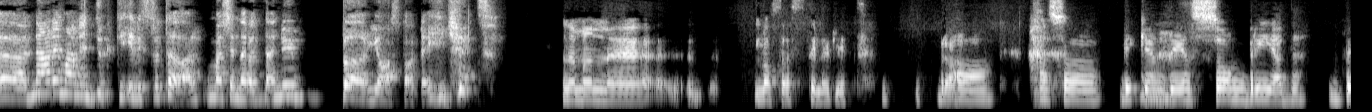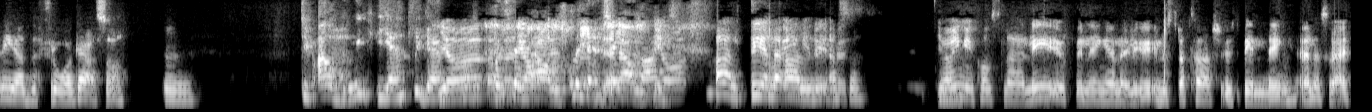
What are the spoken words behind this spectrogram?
Uh, när är man en duktig illustratör? Och man känner att nu bör jag starta eget. När man eh, låtsas tillräckligt bra. Ja, alltså, vilken, det är en sån bred, bred fråga. Alltså. Mm. Typ aldrig egentligen. Ja, Och sen- ja, alltid eller aldrig. Alltid Jag eller aldrig. Alltså. Jag har Mm. ingen konstnärlig utbildning eller illustratörsutbildning eller sådär.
